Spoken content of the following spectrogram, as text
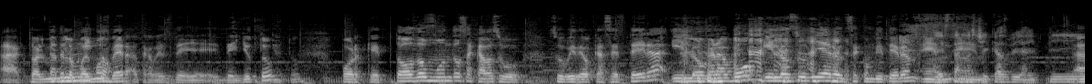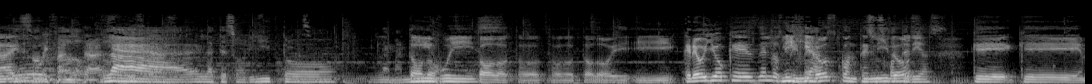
actualmente También lo podemos ver a través de, de YouTube, YouTube. porque todo mundo sacaba su, su videocasetera y lo grabó y lo subieron, se convirtieron en... Ahí están las chicas VIP. Ay, son fantásticas. La, la tesorito, la todo, maniwis. todo, todo, todo, todo. Y, y creo yo que es de los Ligia, primeros contenidos que,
